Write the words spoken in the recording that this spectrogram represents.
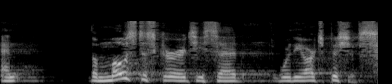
And the most discouraged, he said, were the archbishops.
